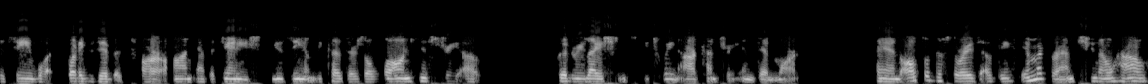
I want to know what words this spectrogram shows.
to see what, what exhibits are on at the Danish Museum because there's a long history of good relations between our country and Denmark. And also the stories of these immigrants, you know, how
